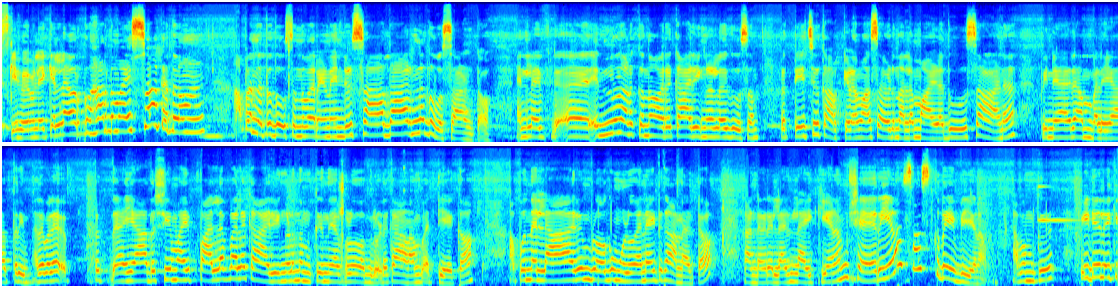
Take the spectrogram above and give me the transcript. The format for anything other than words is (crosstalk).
S K ഫാമിലിക്ക് എല്ലാവർക്കും ഹാർദമായ സ്വാഗതം. അപ്പം ഇന്നത്തെ ദിവസം എന്ന് പറയുന്നത് എന്റെ ഒരു സാധാരണ ദിവസമാണ് കേട്ടോ എന്റെ ലൈഫിൽ എന്ന് നടക്കുന്ന ഓരോ കാര്യങ്ങളുള്ള ദിവസം. പ്രത്യേകിച്ച് കർക്കിടക മാസം അവിടെ നല്ല മഴ ദിവസമാണ്. പിന്നെ ഒരു അമ്പലയാത്രയും അതേപോലെ യാദൃശ്ചികമായി പല പല കാര്യങ്ങളും നമുക്ക് ഇന്ന് ബ്ലോഗിലൂടെ കാണാൻ പറ്റിയേക്കാം. അപ്പോൾ ഇന്ന് എല്ലാവരും ബ്ലോഗ് മുഴുവനായിട്ട് കാണാം കേട്ടോ കണ്ടവരെല്ലാവരും ലൈക്ക് ചെയ്യണം ഷെയർ ചെയ്യണം സബ്സ്ക്രൈബ് ചെയ്യണം. അപ്പം നമുക്ക് വീഡിയോയിലേക്ക്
